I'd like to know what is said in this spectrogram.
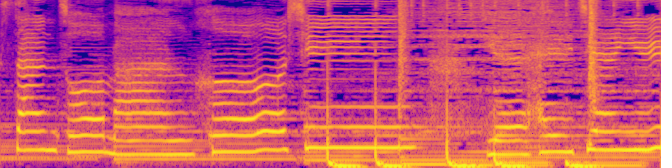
散作满河星。夜黑见渔。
